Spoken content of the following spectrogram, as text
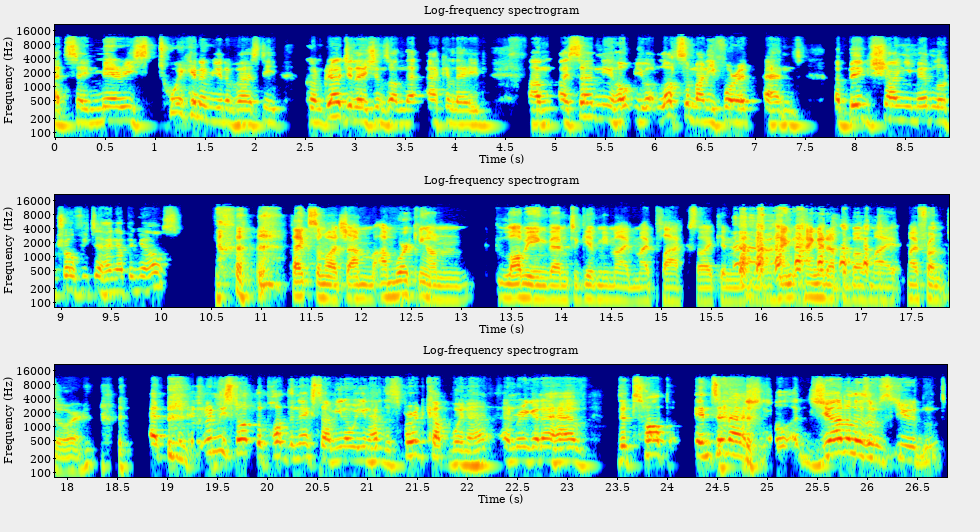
at St. Mary's Twickenham University. Congratulations on that accolade. Um, I certainly hope you got lots of money for it and a big shiny medal or trophy to hang up in your house. Thanks so much. I'm I'm working on lobbying them to give me my my plaque so I can you know, hang hang it up above my my front door. and when we start the pod the next time, you know, we're gonna have the Spirit Cup winner, and we're gonna have the top international journalism student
